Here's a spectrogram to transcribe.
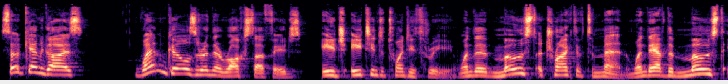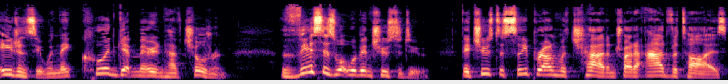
So again, guys, when girls are in their rock rockstar phase, age 18 to 23, when they're most attractive to men, when they have the most agency, when they could get married and have children, this is what women choose to do. They choose to sleep around with Chad and try to advertise.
